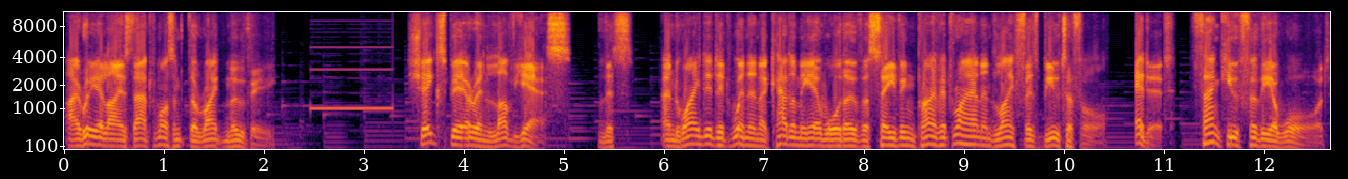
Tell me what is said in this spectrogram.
I realized that wasn't the right movie. Shakespeare in Love yes. This and why did it win an Academy Award over Saving Private Ryan and Life is Beautiful? Edit. Thank you for the award.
